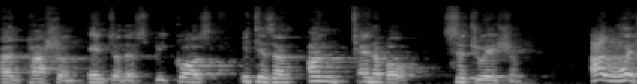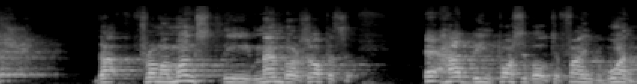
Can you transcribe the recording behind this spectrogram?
and passion into this because it is an untenable situation. I wish that from amongst the members opposite, it had been possible to find one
